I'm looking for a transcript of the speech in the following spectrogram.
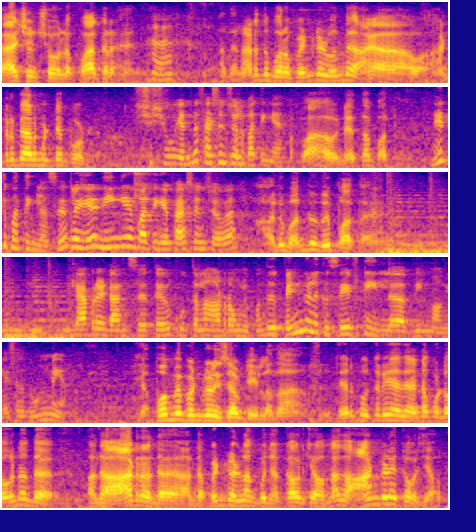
ஃபேஷன் ஷோவில் பார்க்குறேன் அந்த நடந்து போகிற பெண்கள் வந்து அண்டர் கார்மெண்ட்டே போடல. ஷிஷு எந்த ஃபேஷன் ஷோவில் பார்த்தீங்க அப்பா நேற்று தான் பார்த்தேன் நேத்து பார்த்தீங்களா சார் இல்லை ஏன் நீங்கள் ஏன் பார்த்தீங்க ஃபேஷன் ஷோவை அது வந்தது பார்த்தேன் கேபரே டான்ஸு தெருக்கூத்தெல்லாம் ஆடுறவங்களுக்கு வந்து பெண்களுக்கு சேஃப்டி இல்லை அப்படின்வாங்களே சார் அது உண்மையா? எப்போவுமே பெண்களுக்கு சேஃப்டி இல்லை தான். தெருக்கூத்துலேயே அது என்ன பண்ணுவாங்கன்னா அந்த அந்த ஆடுற அந்த அந்த பெண்கள்லாம் கொஞ்சம் கவர்ச்சியாக வந்தாங்க ஆண்களே கவர்ச்சியாகும்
